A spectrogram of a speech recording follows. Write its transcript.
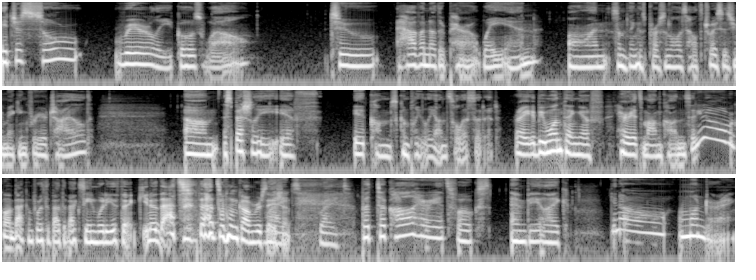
it just so rarely goes well to have another parent weigh in on something as personal as health choices you're making for your child, um, especially if it comes completely unsolicited, right? It'd be one thing if Harriet's mom called and said, "You know, we're going back and forth about the vaccine. What do you think?" You know, that's that's one conversation. Right. Right. But to call Harriet's folks and be like, "You know, I'm wondering,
